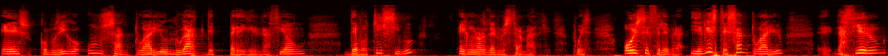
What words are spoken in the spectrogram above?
es, como digo, un santuario, un lugar de peregrinación devotísimo en honor de nuestra Madre. Pues hoy se celebra, y en este santuario eh, nacieron,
